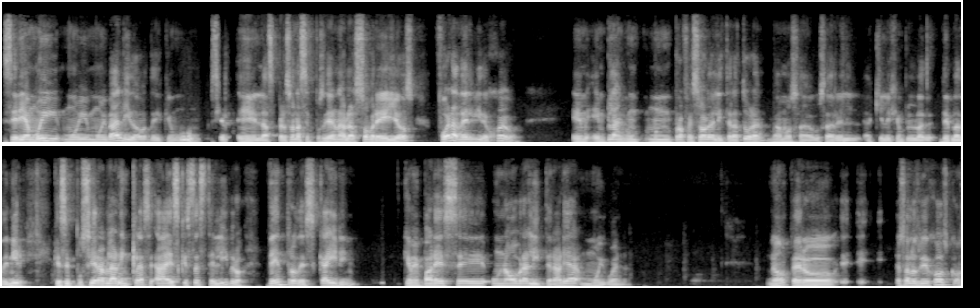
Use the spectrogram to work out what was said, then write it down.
sería muy, muy, muy válido de que eh, las personas se pusieran a hablar sobre ellos fuera del videojuego en, plan, un, profesor de literatura, vamos a usar el, aquí el ejemplo de Vladimir, que se pusiera a hablar en clase, ah, es que está este libro dentro de Skyrim, que me parece una obra literaria muy buena. ¿No? Pero, eh, eh, o sea, los videojuegos, como,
